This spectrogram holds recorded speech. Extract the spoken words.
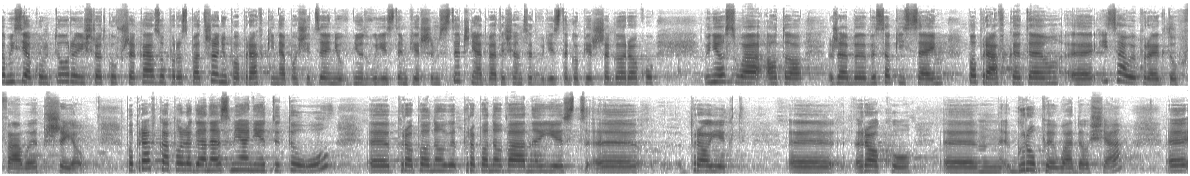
Komisja Kultury i Środków Przekazu po rozpatrzeniu poprawki na posiedzeniu w dniu 21 stycznia 2021 roku wniosła o to, żeby Wysoki Sejm poprawkę tę e, i cały projekt uchwały przyjął. Poprawka polega na zmianie tytułu. E, proponow- Proponowany jest e, projekt roku grupy Ładosia e,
